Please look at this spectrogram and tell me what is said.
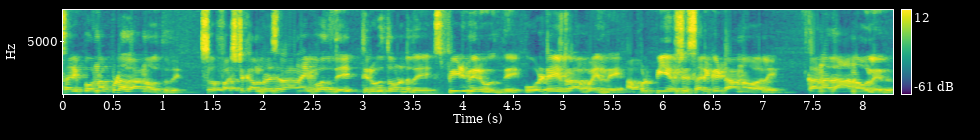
సరిపోనప్పుడు అది ఆన్ అవుతుంది. సో ఫస్ట్ కంప్రెషర్ ఆన్ అయిపోద్ది తిరుగుతూ ఉంటుంది స్పీడ్ పెరుగుద్ది వోల్టేజ్ డ్రాప్ అయింది. అప్పుడు పిఎఫ్సి సర్క్యూట్ ఆన్ అవ్వాలి. కానీ అది ఆన్ అవ్వలేదు.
